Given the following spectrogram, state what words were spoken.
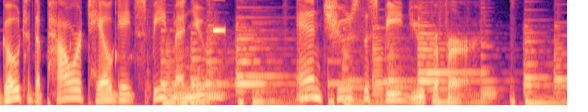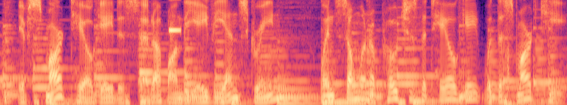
go to the Power Tailgate Speed menu and choose the speed you prefer. If Smart Tailgate is set up on the AVN screen, when someone approaches the tailgate with the Smart Key,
